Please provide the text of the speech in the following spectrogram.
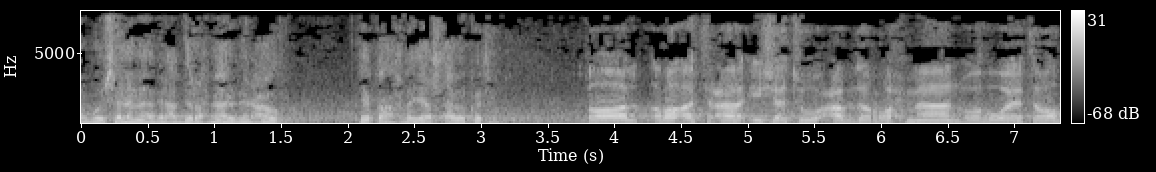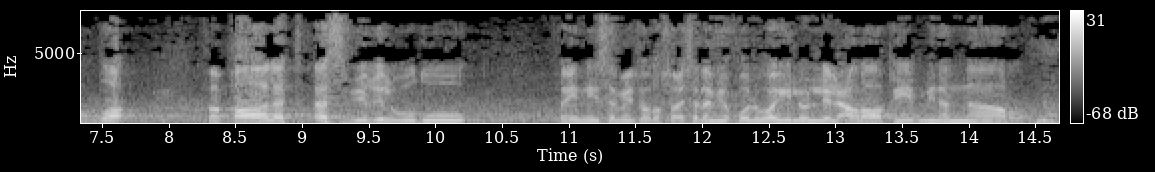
أبو سلمة بن عبد الرحمن بن عوف ثقة أخرج أصحاب الكتب. قال رأت عائشة عبد الرحمن وهو يتوضأ فقالت أسبغ الوضوء. فإني سمعت الرسول صلى الله عليه وسلم يقول ويل للعراقيب من النار. نعم.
